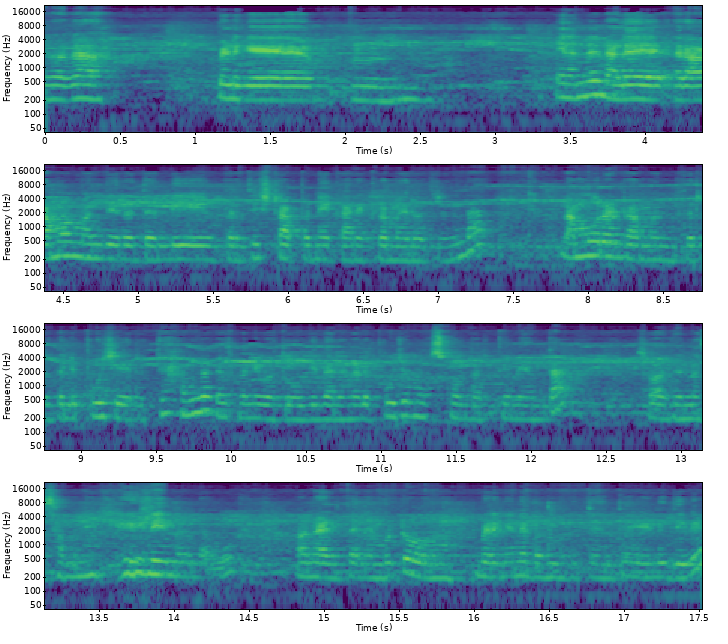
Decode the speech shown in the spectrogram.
ಇವಾಗ ಬೆಳಗ್ಗೆ ಏನಂದರೆ ನಾಳೆ ರಾಮ ಮಂದಿರದಲ್ಲಿ ಪ್ರತಿಷ್ಠಾಪನೆ ಕಾರ್ಯಕ್ರಮ ಇರೋದ್ರಿಂದ ನಮ್ಮೂರಲ್ಲಿ ರಾಮ ಮಂದಿರದಲ್ಲಿ ಪೂಜೆ ಇರುತ್ತೆ. ಹಂಗೆ ಹಸ್ಬೆಂಡ್ ಇವತ್ತು ಹೋಗಿದ್ದಾರೆ. ನಾಳೆ ಪೂಜೆ ಮುಗಿಸ್ಕೊಂಡು ಬರ್ತೀನಿ ಅಂತ. ಸೊ ಅದನ್ನು ಸಮಯ ಹೇಳಿಲ್ಲ ನಾವು ಅವ್ನು ಹೇಳ್ತಾನೆ ಅಂದ್ಬಿಟ್ಟು ಬೆಳಗ್ಗೆನೇ ಬಂದ್ಬಿಡುತ್ತೆ ಅಂತ ಹೇಳಿದ್ದೀವಿ.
